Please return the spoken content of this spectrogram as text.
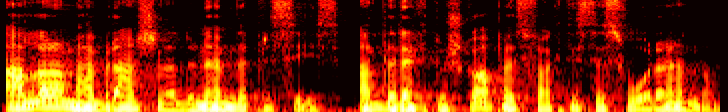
alla de här branscherna du nämnde precis, att mm. rektorskapet faktiskt är svårare än dem.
